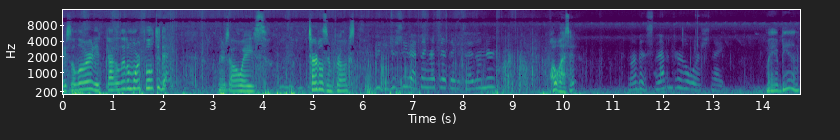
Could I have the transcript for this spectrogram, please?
praise the Lord, it got a little more full today. There's always turtles and frogs. Did you just see that thing right there take its head under? What was it? Might have been a snapping turtle or a snake. May have been.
